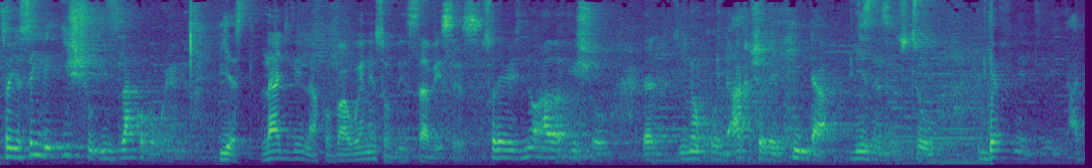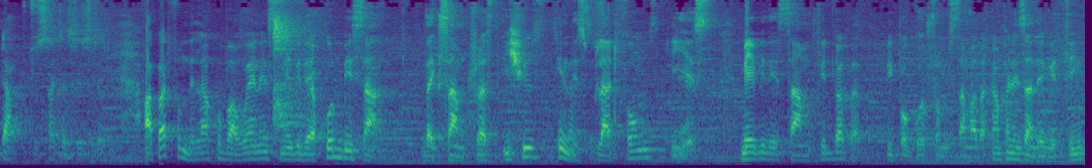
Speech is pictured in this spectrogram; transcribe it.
so you're saying the issue is lack of awareness. Yes, largely lack of awareness of these services. So there is no other issue that you know could actually hinder businesses to definitely adapt to such a system. Apart from the lack of awareness, maybe there could be some, like some trust issues in these platforms. Yes. Maybe there's some feedback that people got from some other companies and everything.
